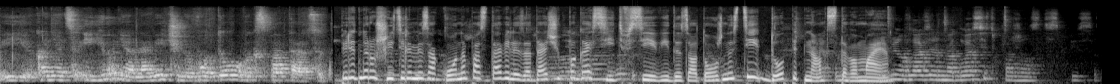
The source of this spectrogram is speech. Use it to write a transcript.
и конец июня намечен ввод дома в эксплуатацию. Перед нарушителями закона поставили задачу погасить все виды задолженностей до 15 мая. Владимировна, огласите, пожалуйста, список.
